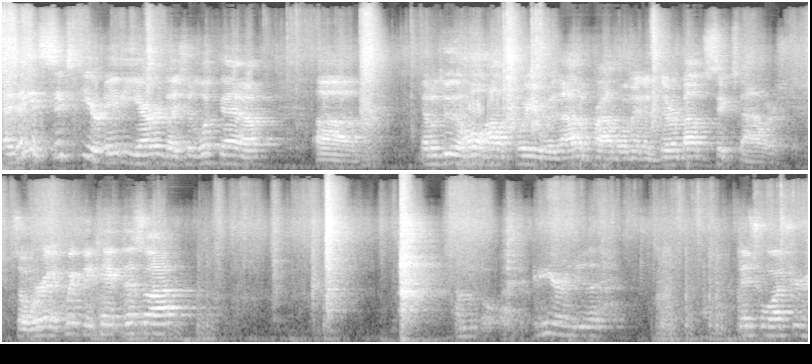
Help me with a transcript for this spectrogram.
I think it's 60 or 80 yards, I should look that up. Uh, It'll do the whole house for you without a problem, and they're about six dollars. So we're gonna quickly tape this off. I'm gonna go over here and do the dishwasher.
